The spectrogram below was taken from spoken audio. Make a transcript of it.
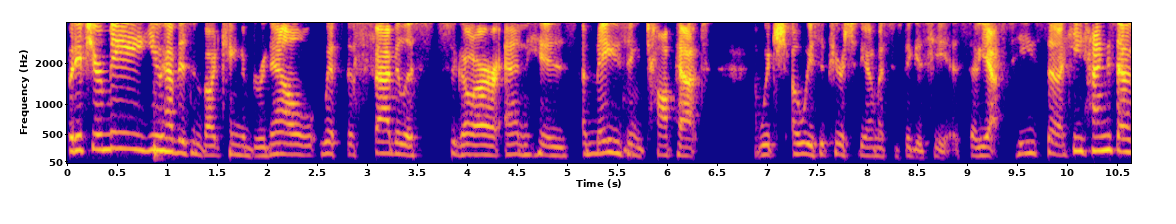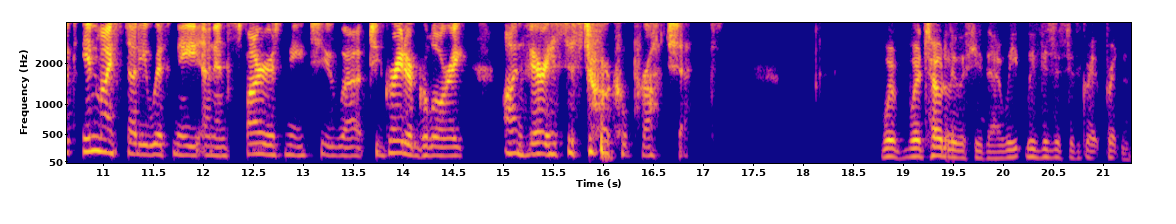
but if you're me, you have Isambard Kingdom Brunel with the fabulous cigar and his amazing top hat, which always appears to be almost as big as he is. So yes, he's uh, he hangs out in my study with me and inspires me to uh, to greater glory on various historical projects. We're we're totally with you there. We we visited Great Britain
